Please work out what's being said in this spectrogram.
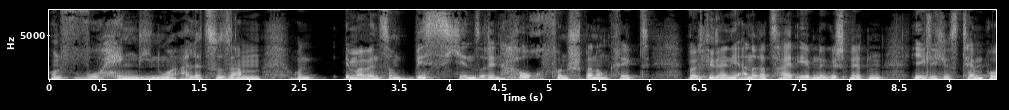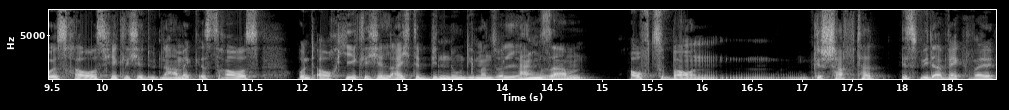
Und wo hängen die nur alle zusammen? Und immer wenn es so ein bisschen so den Hauch von Spannung kriegt, wird wieder in die andere Zeitebene geschnitten. Jegliches Tempo ist raus, jegliche Dynamik ist raus und auch jegliche leichte Bindung, die man so langsam aufzubauen geschafft hat, ist wieder weg, weil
